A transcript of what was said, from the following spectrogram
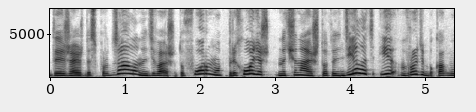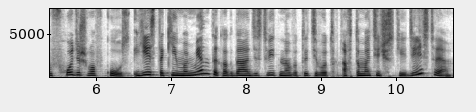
доезжаешь до спортзала, надеваешь эту форму, приходишь, начинаешь что-то делать и вроде бы как бы входишь во вкус. Есть такие моменты, когда действительно вот эти вот автоматические действия,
